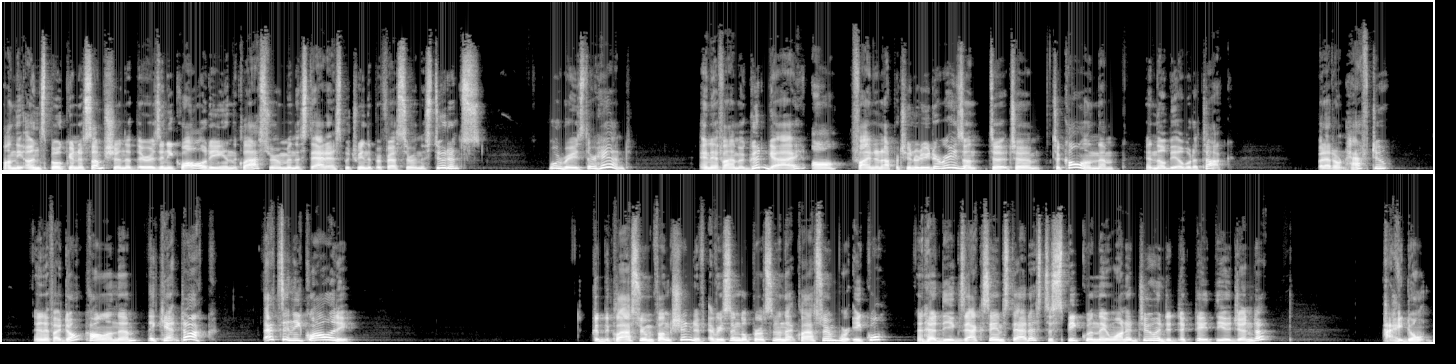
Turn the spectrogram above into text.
on the unspoken assumption that there is inequality in the classroom and the status between the professor and the students, will raise their hand. And if I'm a good guy, I'll find an opportunity to raise on to, to, to call on them and they'll be able to talk. But I don't have to. And if I don't call on them, they can't talk. That's inequality. Could the classroom function if every single person in that classroom were equal and had the exact same status to speak when they wanted to and to dictate the agenda? I don't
